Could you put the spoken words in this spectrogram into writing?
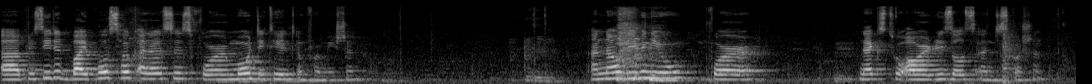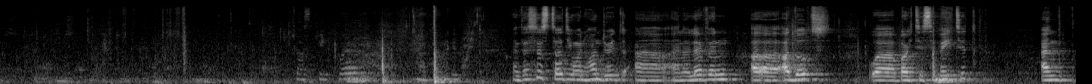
uh, preceded by post-hoc analysis for more detailed information. And now leaving you for next to our results and discussion. And this is study 111 uh, uh, adults uh, participated and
